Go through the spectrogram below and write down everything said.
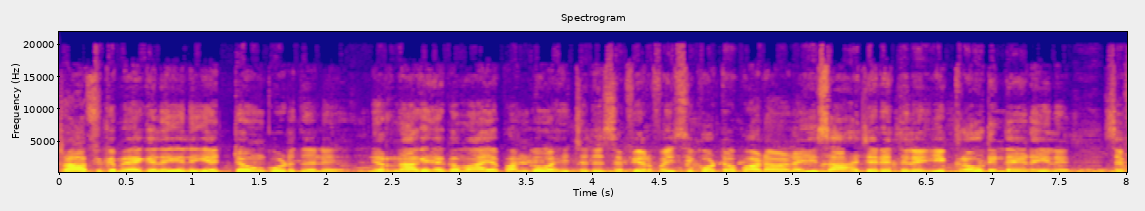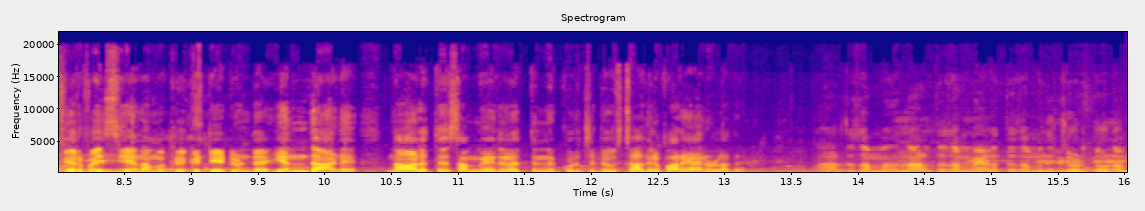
ട്രാഫിക് മേഖലയിൽ ഏറ്റവും കൂടുതൽ നിർണായകമായ പങ്ക് വഹിച്ചത് സഫീർ ഫൈസി കോട്ടോപ്പാടാണ്. ഈ സാഹചര്യത്തിൽ ഈ ക്രൗഡിന്റെ ഇടയിൽ സഫീർ ഫൈസിയെ നമുക്ക് കിട്ടിയിട്ടുണ്ട്. എന്താണ് നാളത്തെ സമ്മേളനത്തിനെ കുറിച്ചിട്ട് ഉസ്താദിന് പറയാനുള്ളത്? നാളത്തെ സമ്മ നാളത്തെ സമ്മേളനത്തെ സംബന്ധിച്ചിടത്തോളം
